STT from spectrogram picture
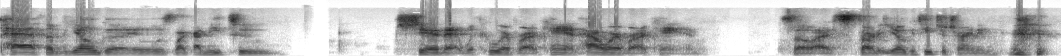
path of yoga. It was like I need to share that with whoever I can, however I can. So I started yoga teacher training.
